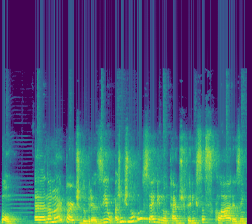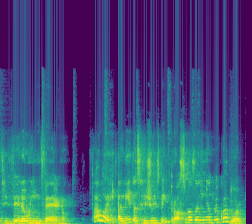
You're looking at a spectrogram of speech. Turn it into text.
Bom, eh, na maior parte do Brasil, a gente não consegue notar diferenças claras entre verão e inverno. Falo aí, ali das regiões bem próximas à linha do Equador.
